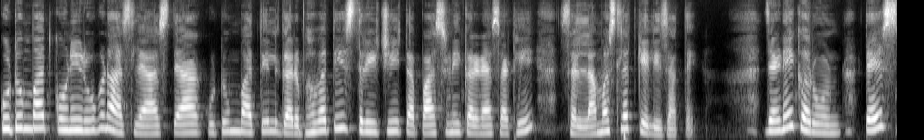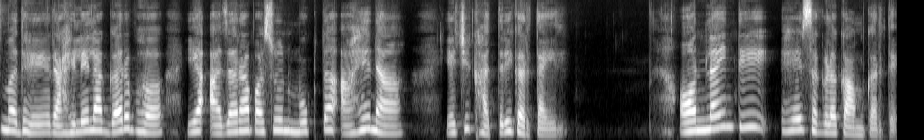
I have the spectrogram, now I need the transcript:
कुटुंबात कोणी रुग्ण असल्यास त्या कुटुंबातील गर्भवती स्त्रीची तपासणी करण्यासाठी सल्लामसलत केली जाते. जेणेकरून टेस्टमध्ये राहिलेला गर्भ या आजारापासून मुक्त आहे ना याची खात्री करता येईल. ऑनलाईन ती हे सगळं काम करते.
